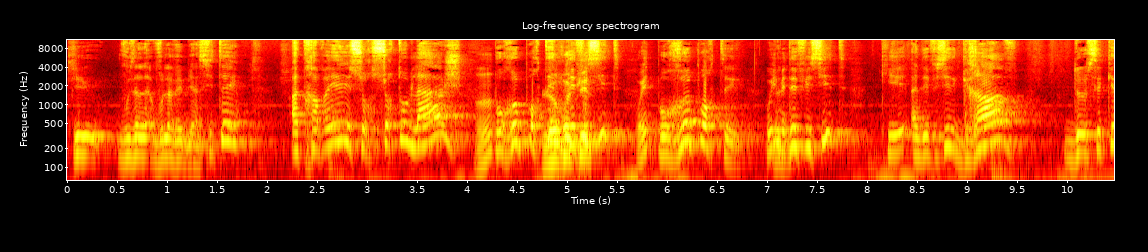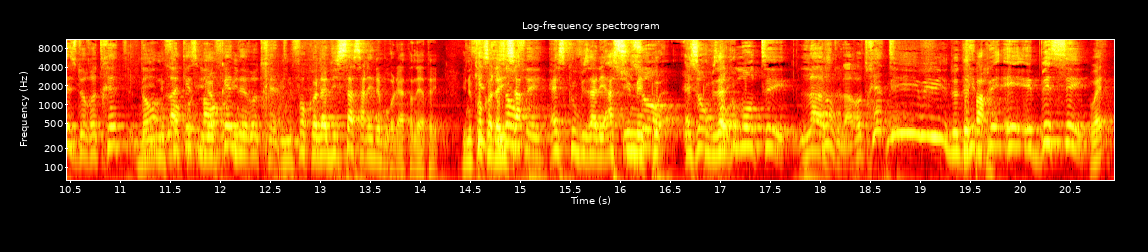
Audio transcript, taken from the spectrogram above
Qui, vous, allez- vous l'avez bien cité, a travaillé sur surtout l'âge pour reporter Hum. Le le, déficit, Oui. pour reporter Oui, le mais- déficit qui est un déficit grave de ces caisses de retraite dans une la fois caisse une marocaine des retraites. Une fois qu'on a dit ça, ça allait débrûler. Attendez, attendez. Une fois qu'on a dit ça, est-ce que vous allez assumer Ils ont, Est-ce ils que ont vous allez augmenté l'âge Non. de la retraite Oui, oui, oui, de départ. et, et- et baissé Ouais.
